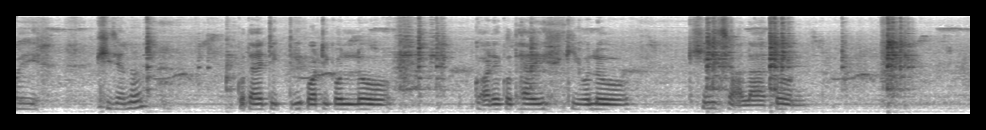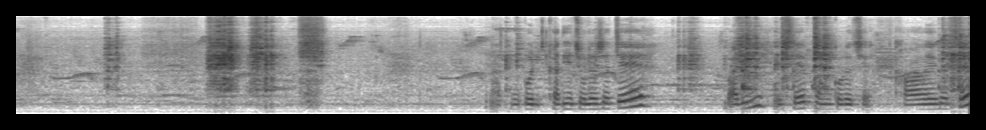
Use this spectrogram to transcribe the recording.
ওই কী যেন, কোথায় টিকটিকি পটি করল, ঘরে কোথায় কি হলো, কি জ্বালাতন। পরীক্ষা দিয়ে চলে এসেছে। বাড়ি এসে ফোন করেছে। খাওয়া হয়ে গেছে।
